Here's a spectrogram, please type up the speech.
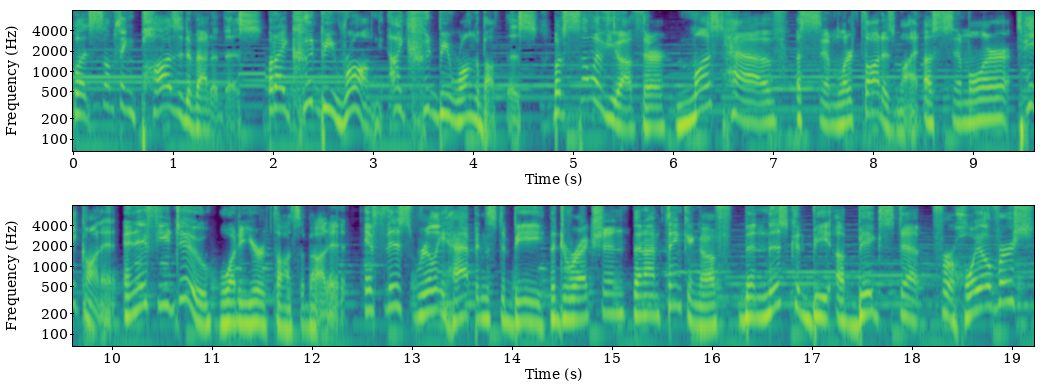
but something positive out of this. But I could be wrong. I could be wrong about this. But some of you out there must have a similar thought as mine, a similar take on it. And if you do, what are your thoughts about it? If this really happens to be the direction that I'm thinking of, then this could be a big step for Hoyoverse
